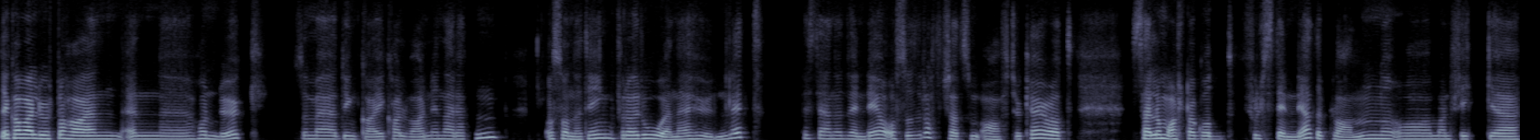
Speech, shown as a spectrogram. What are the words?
Det kan være lurt å ha en, en eh, håndduk som er dynka i kaldvann i nærheten, og sånne ting, for å roe ned huden litt, hvis det er nødvendig. Og også rett og slett som aftercare, at selv om alt har gått fullstendig etter planen, og man fikk eh,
